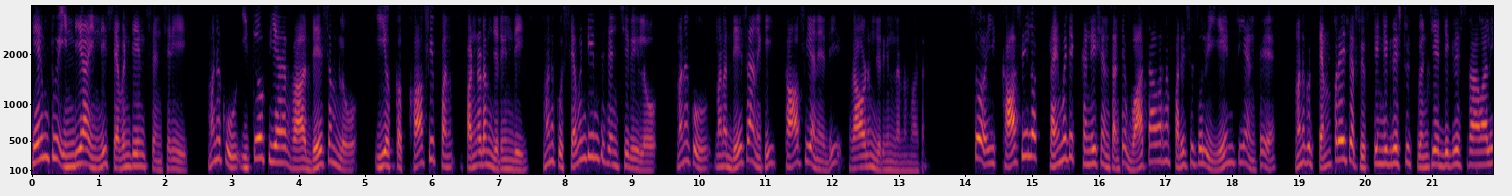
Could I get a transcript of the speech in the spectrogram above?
came to India in the 17థ్ సెంచరీ. మనకు ఇథోపియా రా దేశంలో ఈ యొక్క కాఫీ పన్ పండడం జరిగింది. మనకు 17థ్ సెంచరీలో మనకు మన దేశానికి కాఫీ అనేది రావడం జరిగిందన్నమాట. సో, ఈ కాఫీలో క్లైమేటిక్ కండిషన్స్ అంటే వాతావరణ పరిస్థితులు ఏంటి అంటే మనకు టెంపరేచర్ 15-28 డిగ్రీస్ రావాలి.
